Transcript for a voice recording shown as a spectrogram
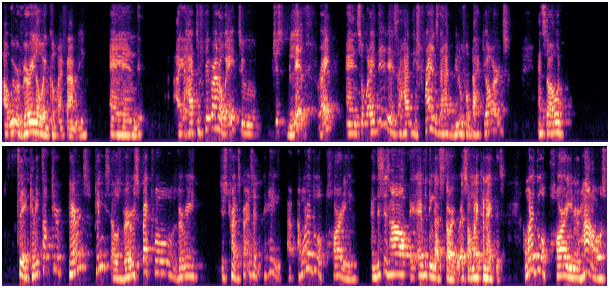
Uh, we were very low income, my family, and I had to figure out a way to just live, right? And so what I did is I had these friends that had beautiful backyards, and so I would say, "Can I talk to your parents, please?" I was very respectful, very just transparent. I said, "Hey, I, I want to do a party, and this is how everything got started, right? So I'm going to connect this. I want to do a party in your house,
